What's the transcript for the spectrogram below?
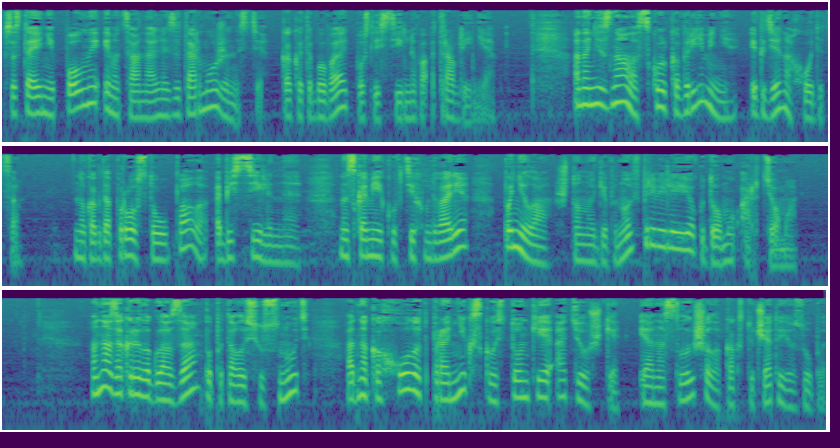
в состоянии полной эмоциональной заторможенности, как это бывает после сильного отравления. Она не знала, сколько времени и где находится – но когда просто упала, обессиленная, на скамейку в тихом дворе, поняла, что ноги вновь привели ее к дому Артема. Она закрыла глаза, попыталась уснуть, однако холод проник сквозь тонкие одежки, и она слышала, как стучат ее зубы.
